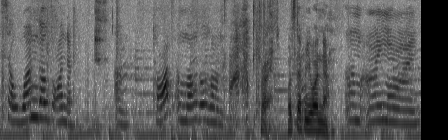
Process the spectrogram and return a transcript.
So one goes on the um top and one goes on the back. Right. What step are you on now? Um, I'm on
